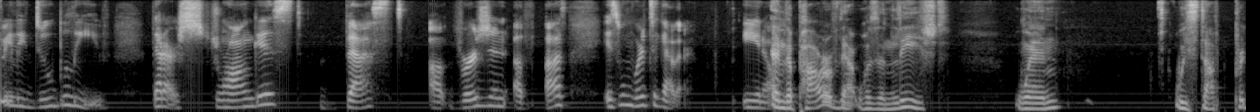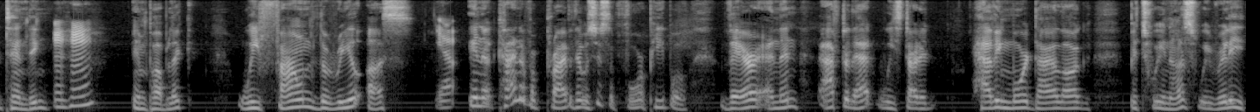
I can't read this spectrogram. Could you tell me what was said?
really do believe that our strongest best uh, version of us is when we're together you know And the power of that was unleashed when we stopped pretending mm-hmm in public. We found the real us yeah in a kind of a private there was just four people there and then after that we started having more dialogue between us. We really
